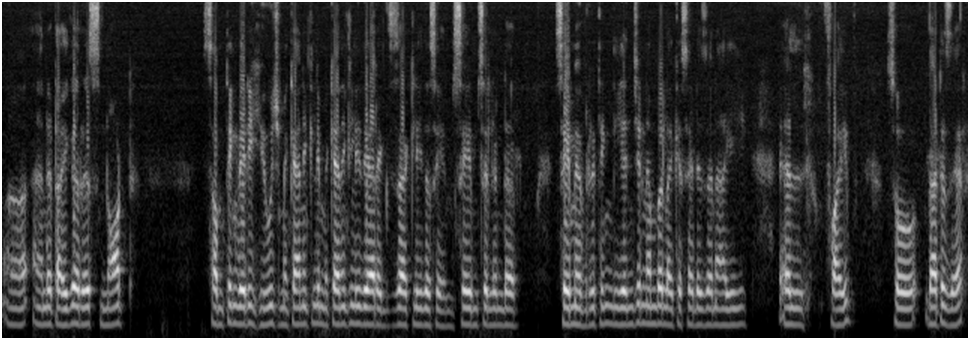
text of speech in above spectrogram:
uh, and a Tiger is not something very huge. Mechanically mechanically they are exactly the same. Same cylinder same everything. The engine number like I said is an IL5 so that is there.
